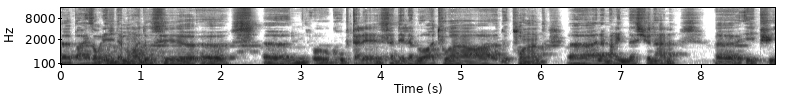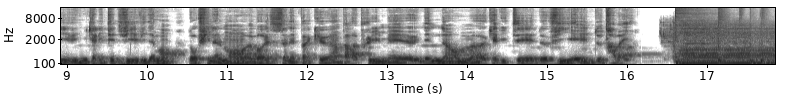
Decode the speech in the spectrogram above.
Euh, par exemple, évidemment adossé euh, euh, au groupe Thales, à des laboratoires de pointe, à la Marine nationale, et puis une qualité de vie évidemment. Donc finalement, Brest, ça n'est pas qu'un parapluie, mais une énorme qualité de vie et de travail. Oh,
